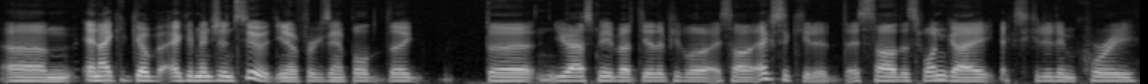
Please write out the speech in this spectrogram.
Um, and I could go. I could mention too. You know, for example, the the you asked me about the other people I saw executed. I saw this one guy executed named Corey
